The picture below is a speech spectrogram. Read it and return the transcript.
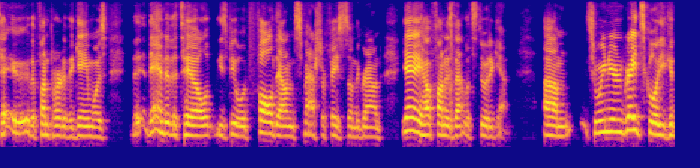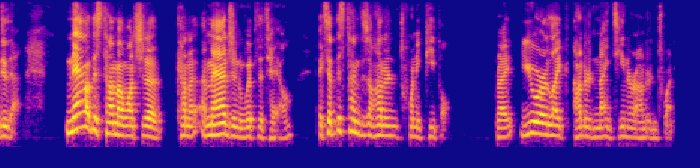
the fun part of the game was the, the end of the tail. These people would fall down and smash their faces on the ground. Yay. How fun is that? Let's do it again. Um, so when you're in grade school, you can do that. Now, this time I want you to kind of imagine whip the tail, except this time there's 120 people, right? You are like 119 or 120.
